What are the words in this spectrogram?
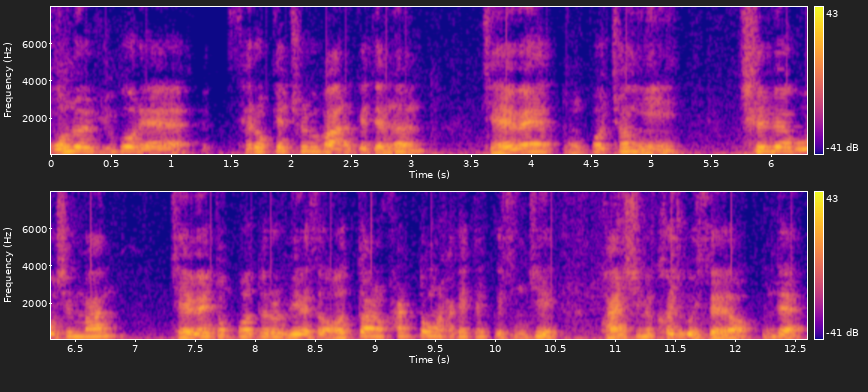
오늘 6월에 새롭게 출범하게 되는 재외 동포청이 750만 재외 동포들을 위해서 어떠한 활동을 하게 될 것인지 관심이 커지고 있어요. 근데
